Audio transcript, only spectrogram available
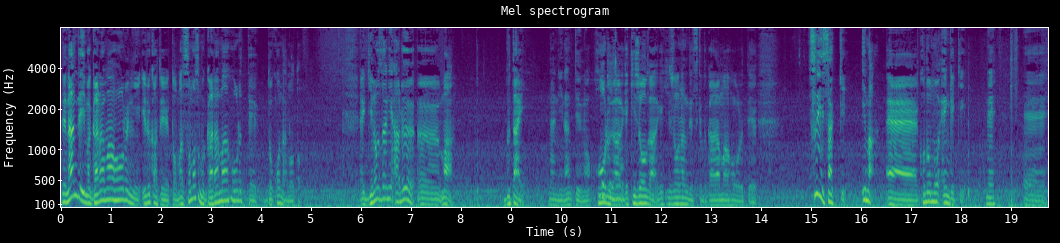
で、なんで今ガラマンホールにいるかというと、まずそもそもガラマンホールってどこなのと。えー、ギノ座にある、まあ、舞台。何、なんていうの？ホールがある、劇場が、劇場なんですけど、ガラマンホールっていう。ついさっき、今、えー、子供演劇、ね、え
